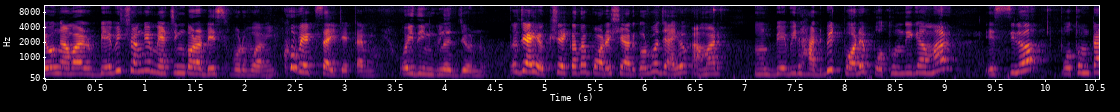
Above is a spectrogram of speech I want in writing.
এবং আমার বেবির সঙ্গে ম্যাচিং করা ড্রেস পরবো আমি। খুব এক্সাইটেড আমি ওই দিনগুলোর জন্য। তো যাই হোক, সেই কথা পরে শেয়ার করব। যাই হোক, আমার বেবির হার্টবিট পরে প্রথম দিকে আমার এসছিল প্রথমটা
